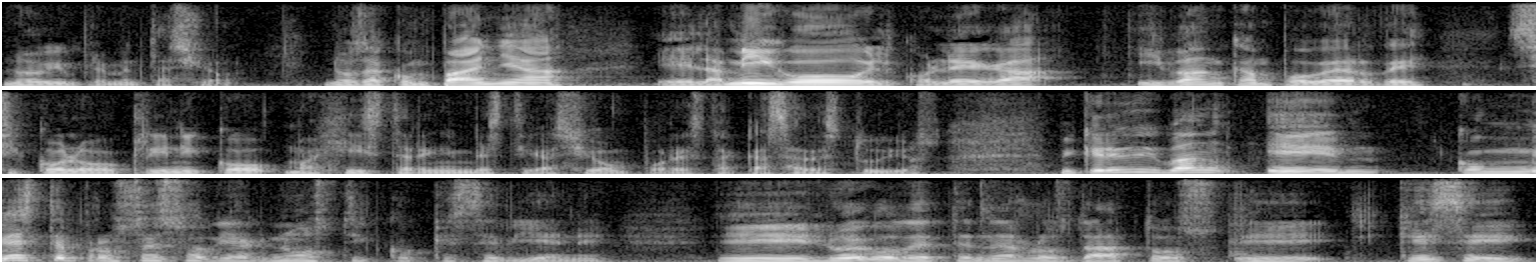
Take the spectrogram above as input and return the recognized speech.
nueva implementación. Nos acompaña el amigo, el colega Iván Campoverde, psicólogo clínico, magíster en investigación por esta casa de estudios. Mi querido Iván, eh, con este proceso diagnóstico que se viene, eh, luego de tener los datos, eh, ¿qué, se,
